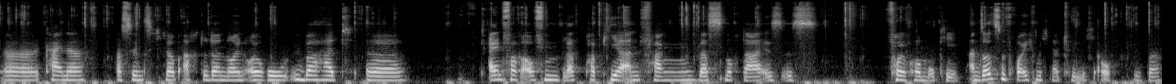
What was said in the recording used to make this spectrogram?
äh, keine, was sind ich glaube, acht oder neun Euro über hat, äh, einfach auf dem Blatt Papier anfangen, was noch da ist, ist vollkommen okay. Ansonsten freue ich mich natürlich auch über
